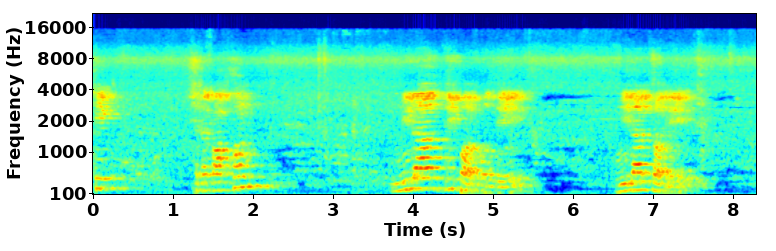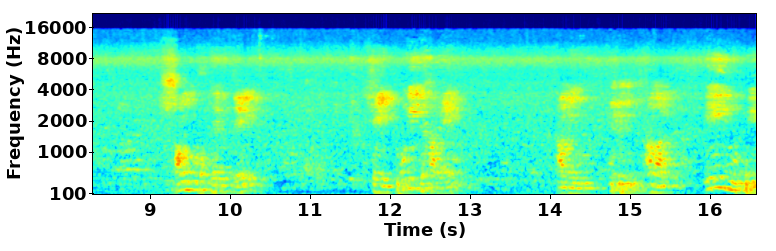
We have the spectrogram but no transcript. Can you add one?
ঠিক সেটা কখন? নীলাদ্রি পর্বতে, নীলাচলে শঙ্খক্ষেত্রে সেই পুরী ধামে আমি আমার এই রূপে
